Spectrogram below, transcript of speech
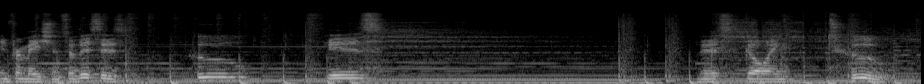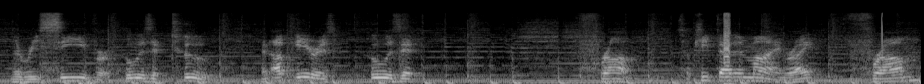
information. So this is who is this going to? The receiver. Who is it to? And up here is who is it from? So keep that in mind, right? From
